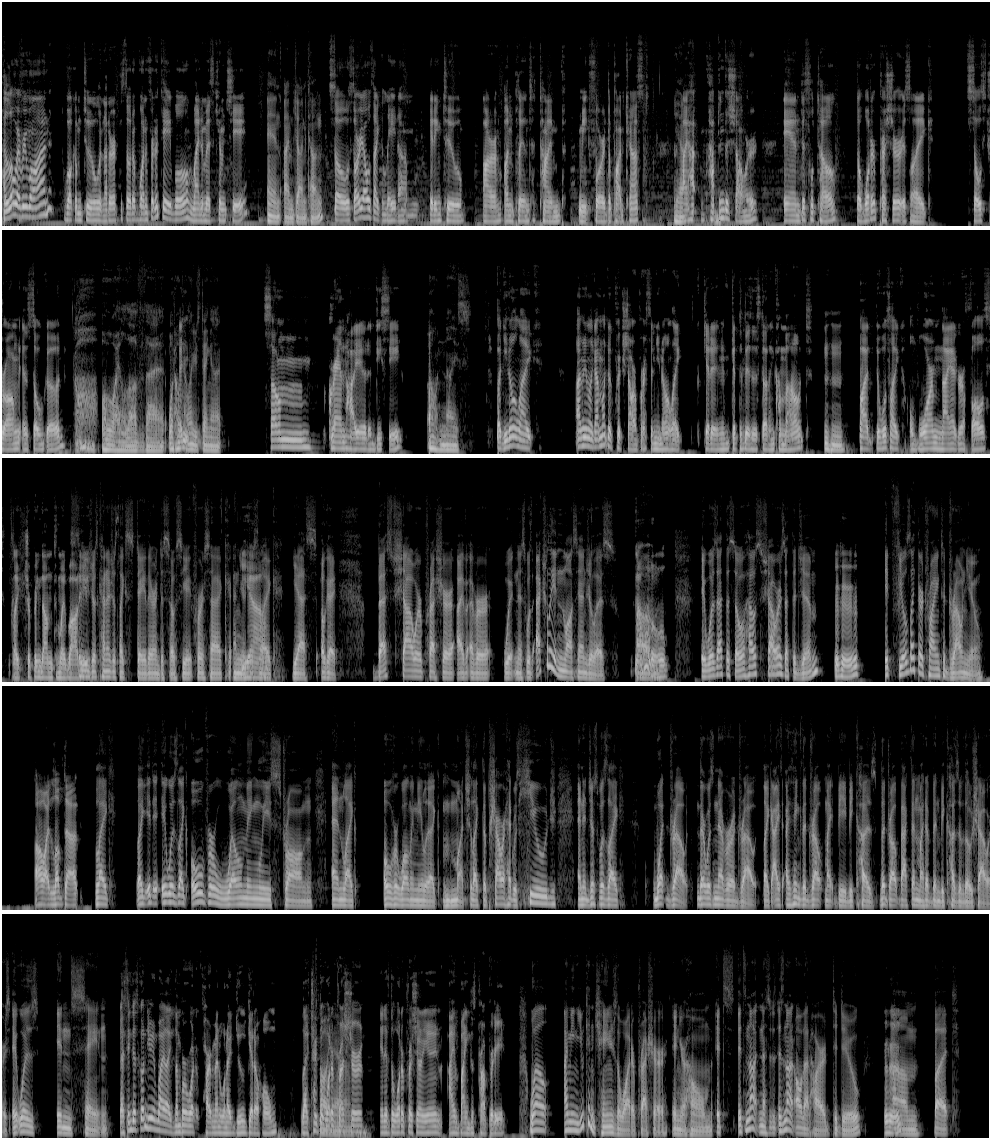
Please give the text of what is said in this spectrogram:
Hello, everyone. Welcome to another episode of One for the Table. My name is Kim Chi. And I'm Jon Kung. So sorry I was like late um getting to our unplanned time meet for the podcast. Yeah. I ho- hopped in the shower, and this hotel, the water pressure is like so strong and so good. oh, I love that. What hotel And- are you staying at? Some Grand Hyatt in DC, Oh, nice. but you know, like, I mean, like, I'm like a quick shower person. You know, like get in, get the business done, and come out. hmm But it was like a warm Niagara Falls, like dripping down into my So body. you just kind of just like stay there and dissociate for a sec, and you're Yeah. just like, yes, okay. Best shower pressure I've ever witnessed was actually in Los Angeles. oh, It was at the Soho House showers at the gym. hmm It feels like they're trying to drown you. oh, I love that. like like it it was like overwhelmingly strong and like overwhelmingly like much like the shower head was huge and it just was like what drought there was never a drought like i i think the drought might be because the drought back then might have been because of those showers it was insane I think that's going to be my like number one apartment when I do get a home. Like check the Oh, water yeah. pressure, and if the water pressure in, I'm buying this property. Well, I mean, you can change the water pressure in your home. It's it's not necess- it's not all that hard to do. Mhm. Um, but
